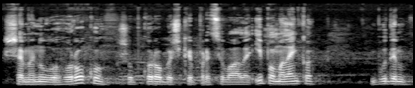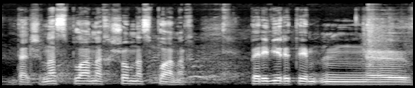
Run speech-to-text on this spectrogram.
ще минулого року, щоб коробочки працювали. І помаленько будемо далі. В нас в планах, що в нас в планах? Перевірити м,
